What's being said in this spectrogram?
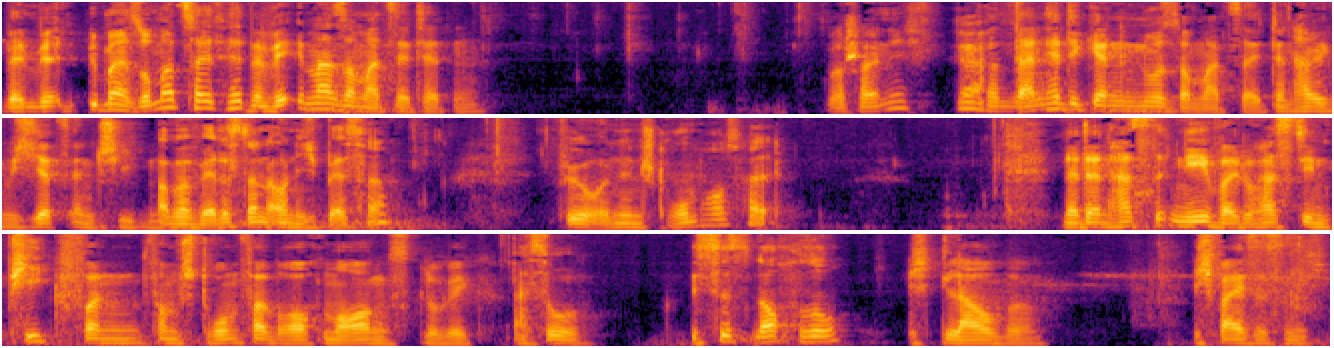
Wenn wir immer Sommerzeit hätten, wenn wir immer Sommerzeit hätten. Wahrscheinlich. Ja. Dann sein. hätte ich gerne nur Sommerzeit. Dann habe ich mich jetzt entschieden. aber wäre das dann auch nicht besser? Für den Stromhaushalt? Na, dann hast du, nee, weil du hast den Peak von, vom Stromverbrauch morgens, glaube ich. Ach so. Ist es noch so? Ich glaube. Ich weiß es nicht,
